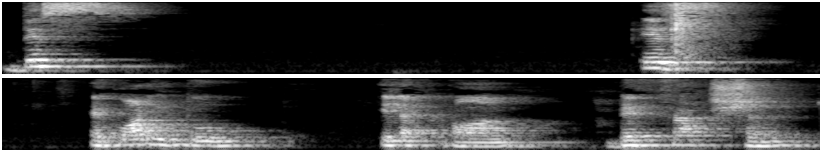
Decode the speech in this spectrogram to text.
This is according to electron diffraction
